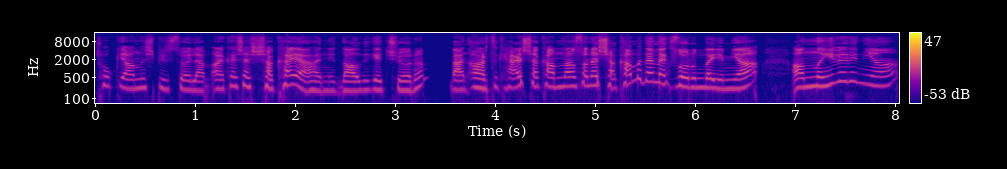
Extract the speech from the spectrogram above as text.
Çok yanlış bir söylem. Arkadaşlar şaka ya hani dalga geçiyorum. Ben artık her şakamdan sonra şaka mı demek zorundayım ya? Anlayıverin ya.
